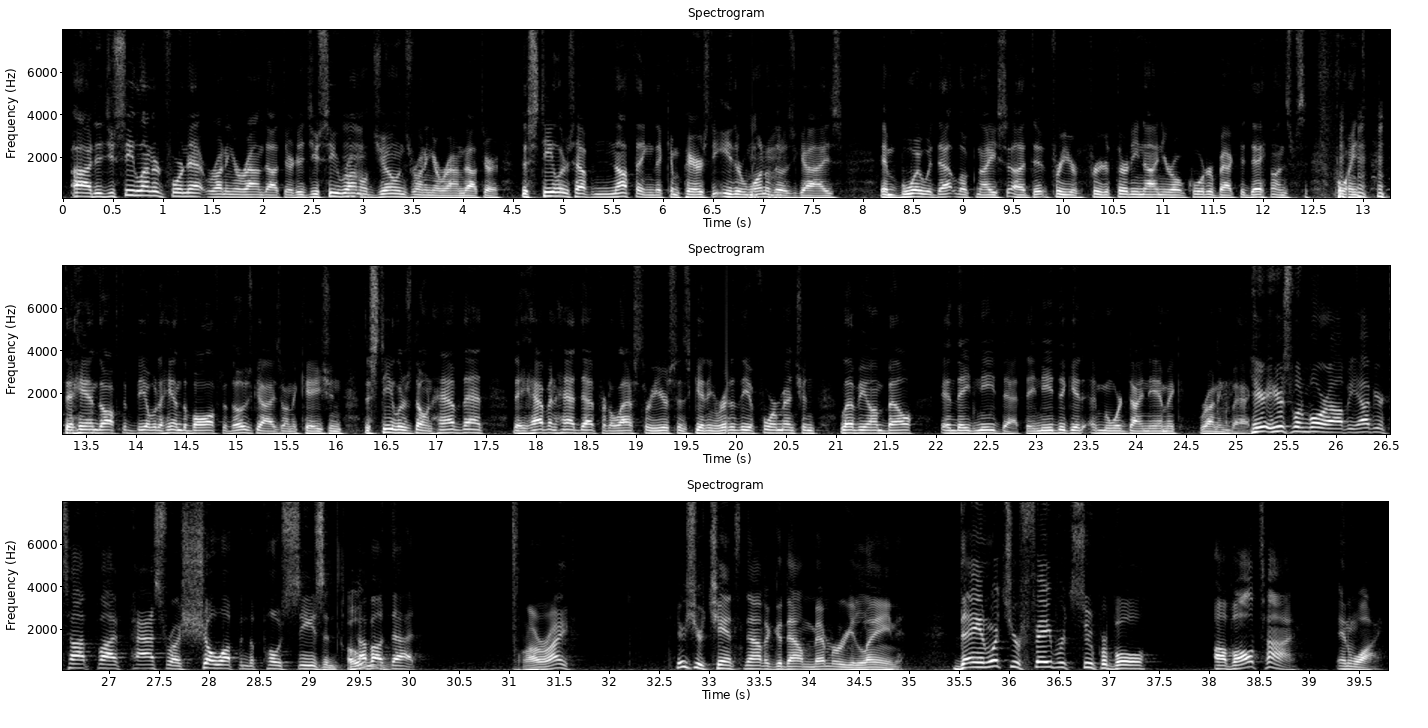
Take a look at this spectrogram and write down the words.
Uh, did you see Leonard Fournette running around out there? Did you see Ronald mm. Jones running around out there? The Steelers have nothing that compares to either one mm-hmm. of those guys. And boy, would that look nice uh, to, for your for your 39 year old quarterback. To Dejan's point, to hand off to be able to hand the ball off to those guys on occasion. The Steelers don't have that. They haven't had that for the last three years since getting rid of the aforementioned Le'Veon Bell and they need that. They need to get a more dynamic running back. Here, here's one more, Alby. Have your top five pass rush show up in the postseason. Oh. How about that? All right. Here's your chance now to go down memory lane. Dan, what's your favorite Super Bowl of all time and why?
